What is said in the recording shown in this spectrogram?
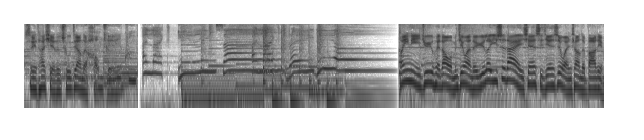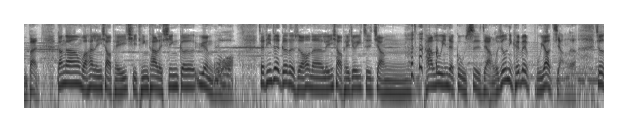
所以她写得出这样的好歌。I like 欢迎你继续回到我们今晚的娱乐一世代，现在时间是晚上的八点半。刚刚我和林小培一起听他的新歌《愿我》，在听这个歌的时候呢，林小培就一直讲他录音的故事。这样，我说你可不可以不要讲了？就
